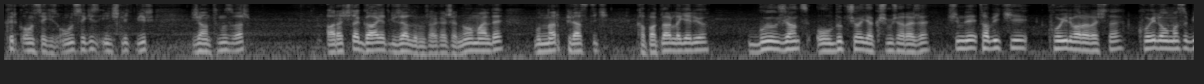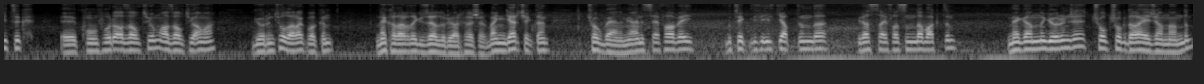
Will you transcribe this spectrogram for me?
40 18 18 inçlik bir jantımız var. Araçta gayet güzel durmuş arkadaşlar. Normalde bunlar plastik kapaklarla geliyor. Bu jant oldukça yakışmış araca. Şimdi tabii ki coil var araçta. Coil olması bir tık e, konforu azaltıyor mu? Azaltıyor ama görüntü olarak bakın ne kadar da güzel duruyor arkadaşlar. Ben gerçekten çok beğendim. Yani Sefa Bey bu teklifi ilk yaptığında biraz sayfasında baktım. Megane'ını görünce çok çok daha heyecanlandım.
